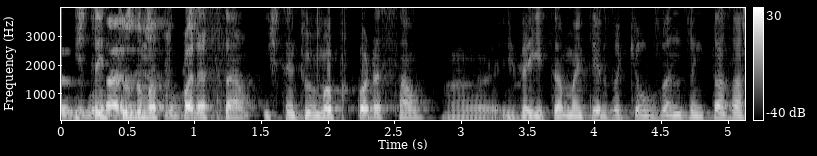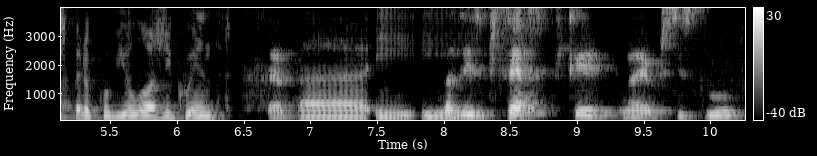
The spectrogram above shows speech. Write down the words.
isto tem tudo uma preparação. Isto tem tudo uma preparação. Uh, e daí também teres aqueles anos em que estás à espera que o biológico entre. Certo. Uh, e, e... Mas isso percebe-se porque não é? Eu preciso que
